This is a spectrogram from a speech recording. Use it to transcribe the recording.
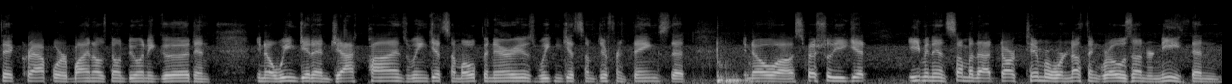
thick crap where binos don't do any good, and you know, we can get in jack pines, we can get some open areas, we can get some different things that, you know, uh, especially you get even in some of that dark timber where nothing grows underneath, and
